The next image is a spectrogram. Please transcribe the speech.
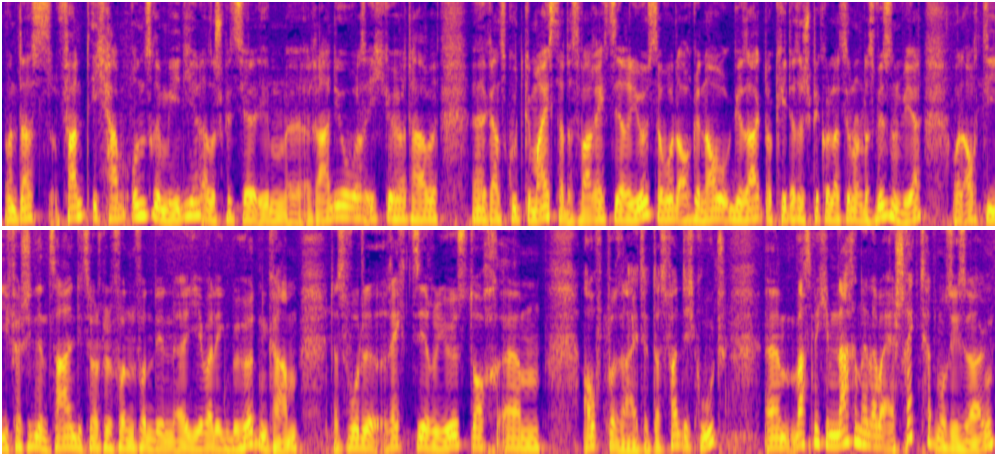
Und das fand ich, haben unsere Medien, also speziell eben Radio, was ich gehört habe, äh, ganz gut gemeistert. Das war recht seriös. Da wurde auch genau gesagt, okay, das ist Spekulation und das wissen wir. Und auch die verschiedenen Zahlen, die zum Beispiel von, von den äh, jeweiligen Behörden kamen, das wurde recht seriös doch ähm, aufbereitet. Das fand ich gut. Ähm, was mich im Nachhinein aber erschreckt hat, muss ich sagen,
